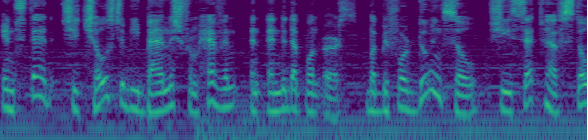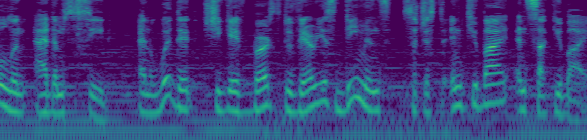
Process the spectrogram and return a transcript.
Instead, she chose to be banished from heaven and ended up on earth. But before doing so, she is said to have stolen Adam's seed, and with it, she gave birth to various demons such as the incubi and succubi.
